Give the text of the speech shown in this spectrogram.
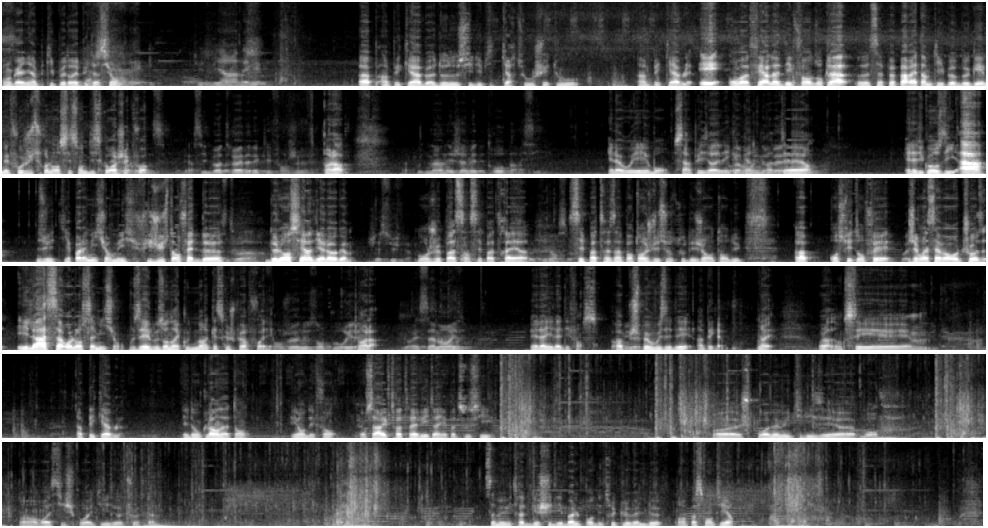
On gagne un petit peu de réputation. est- Tu deviens un. Hop, impeccable. Elle donne aussi des petites cartouches et tout. Impeccable. Et on va faire la défense. Donc là, euh, ça peut paraître un petit peu bugué, mais il faut juste relancer son discours à chaque fois. Merci de votre aide avec les. Voilà. Un coup de main n'est jamais de trop par ici. Et là, vous voyez, bon, c'est un plaisir d'aider quelqu'un de aubaine. Et là, du coup, on se dit, ah Zut, il n'y a pas la mission. Mais il suffit juste, en fait, de, de lancer un dialogue. Bon, je passe, hein, c'est pas très... euh. C'est pas très important, je l'ai surtout déjà entendu. Hop, ensuite on fait, j'aimerais savoir autre chose. Et là, ça relance la mission. Vous avez besoin d'un coup de main, qu'est-ce que je peux faire? Voilà. Et là, il y a la défense. Hop, je peux vous aider, impeccable. Ouais, voilà, donc c'est euh, impeccable. Et donc là, on attend et on défend. Bon, ça arrive très très vite, il n'y a pas de souci. Je pourrais même utiliser... euh, Bon, en vrai, si, je pourrais utiliser autre chose quand même. Ça m'éviterait de gâcher des balles pour des trucs level 2, on va pas se mentir.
